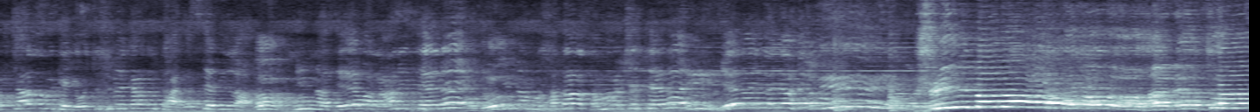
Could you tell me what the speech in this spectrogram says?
ವಿಚಾರದ ಬಗ್ಗೆ ಯೋಚಿಸಬೇಕಾದಂತಹ ಅಗತ್ಯವಿಲ್ಲ. ನಿನ್ನ ದೇವ ನಾನಿದ್ದೇನೆ. ನಿನ್ನನ್ನು ಸದಾ ಸಂರಕ್ಷಿಸ್ತೇನೆ. ಏನಾಯ್ತಯ್ಯ ಹೇಳಿ. Shiva Hare Swami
